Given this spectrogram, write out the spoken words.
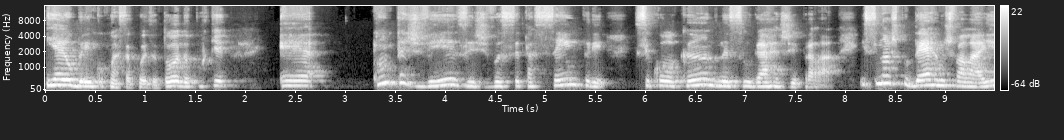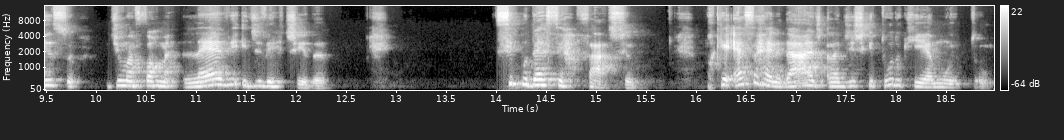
e aí eu brinco com essa coisa toda, porque é, quantas vezes você está sempre se colocando nesse lugar de ir para lá? E se nós pudermos falar isso de uma forma leve e divertida? Se puder ser fácil, porque essa realidade, ela diz que tudo que é muito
